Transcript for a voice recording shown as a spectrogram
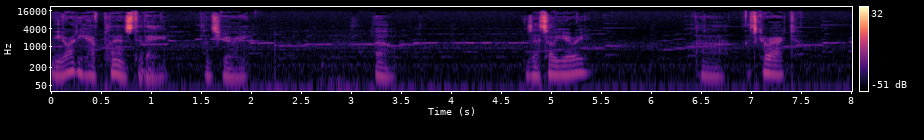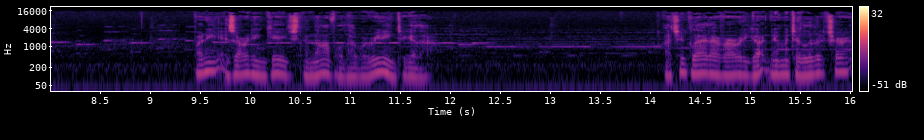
We already have plans today. That's Yuri. Oh. Is that so, Yuri? Uh, that's correct. Bunny is already engaged in the novel that we're reading together. Aren't you glad I've already gotten him into literature,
